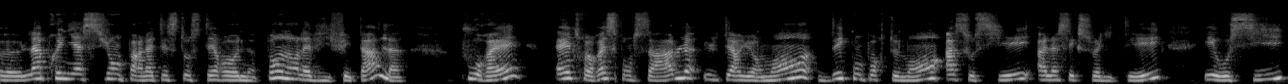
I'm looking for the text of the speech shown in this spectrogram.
euh, l'imprégnation par la testostérone pendant la vie fétale pourrait être responsable ultérieurement des comportements associés à la sexualité et aussi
